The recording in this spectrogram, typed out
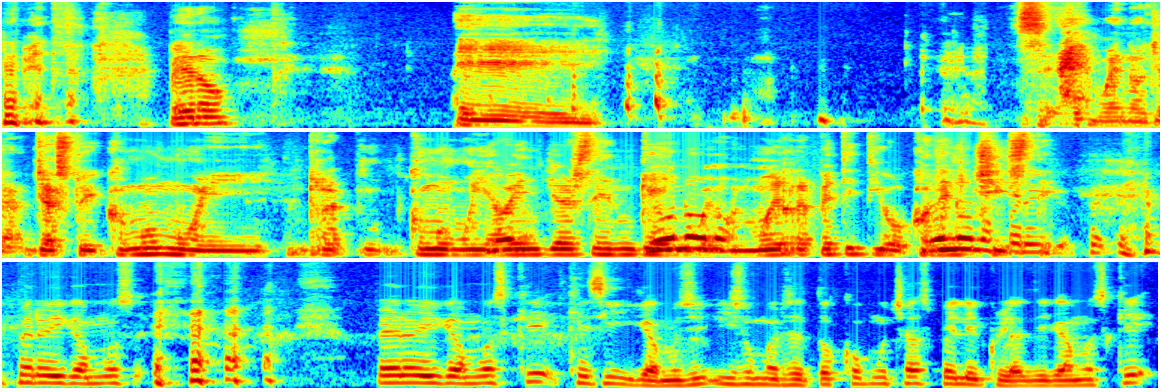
Pero eh, bueno, ya, ya estoy como muy como muy Avengers Endgame, muy repetitivo con el chiste. Pero, digamos, pero digamos que, que sí, digamos, y su merced tocó muchas películas, digamos que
